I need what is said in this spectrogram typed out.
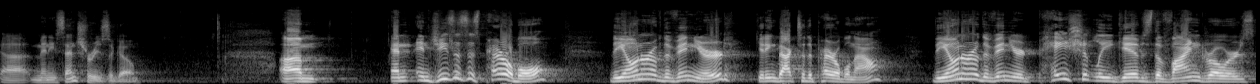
uh, many centuries ago. Um, and in Jesus' parable, the owner of the vineyard, getting back to the parable now, the owner of the vineyard patiently gives the vine growers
